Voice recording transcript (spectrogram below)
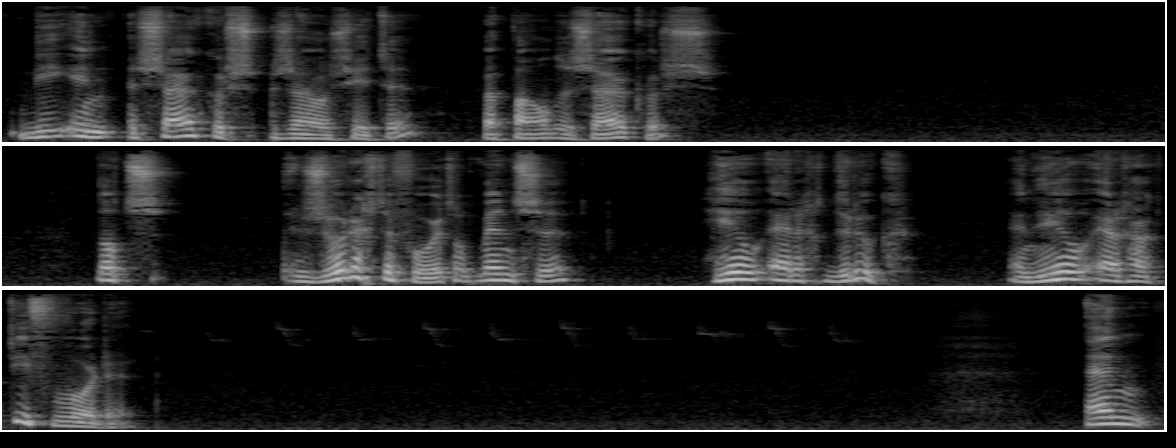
die in suikers zou zitten, bepaalde suikers, dat zorgt ervoor dat mensen heel erg druk en heel erg actief worden. En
